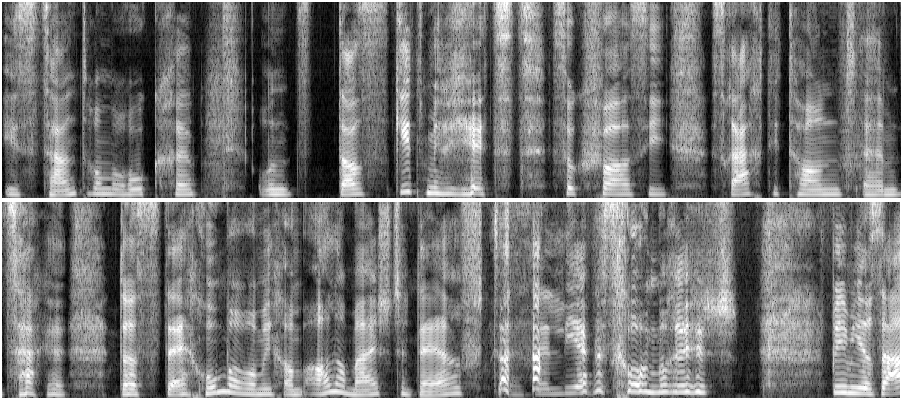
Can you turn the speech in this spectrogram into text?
ins Zentrum rücken. Und das gibt mir jetzt so quasi das Recht in die Hand, ähm, zu sagen, dass der Kummer, der mich am allermeisten nervt, äh, der Liebeskummer ist bei mir selber.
